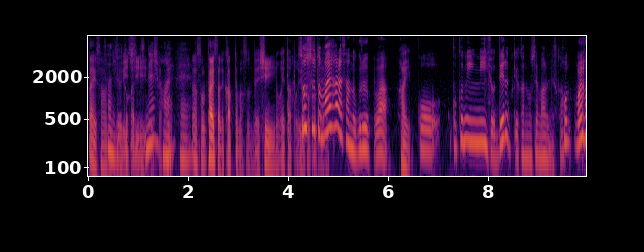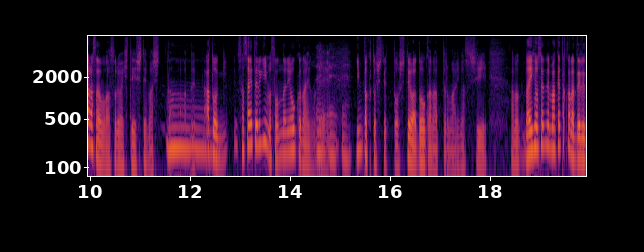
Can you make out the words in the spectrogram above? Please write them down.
対30とかです31ね。でしたね。はい、え。だからその大差で勝ってますんで真意を得たということで。そうすると前原さんのグループははい、こう国民民主を出るっていう可能性もあるんですか？前原さんはそれは否定してました、ね。ん、あとぎ支えてる議員もそんなに多くないので、ええええインパクトしてとしてはどうかなってのもありますしあの代表選で負けたから出るっ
